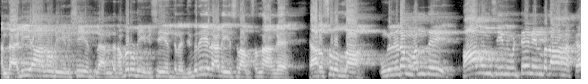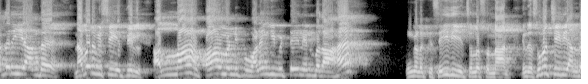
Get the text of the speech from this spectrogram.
அந்த அடியானுடைய விஷயத்துல அந்த நபருடைய விஷயத்துல ஜிப்ரீல் அலி இஸ்லாம் சொன்னாங்க யார் ரசூலுல்லா உங்களிடம் வந்து பாவம் செய்து விட்டேன் என்பதாக கதறிய அந்த நபர் விஷயத்தில் அல்லாஹ் பாவ மன்னிப்பு வழங்கி விட்டேன் என்பதாக உங்களுக்கு செய்தியை சொல்ல சொன்னான். இந்த சுப செய்தி அந்த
